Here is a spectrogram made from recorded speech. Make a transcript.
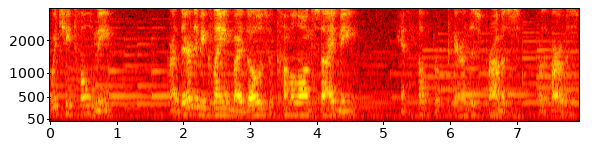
which He told me are there to be claimed by those who come alongside me and help prepare this promise for the harvest.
